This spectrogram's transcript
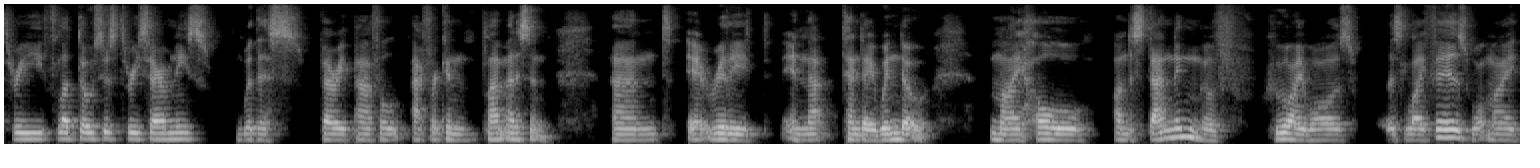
three flood doses, three ceremonies with this very powerful African plant medicine, and it really in that ten day window, my whole understanding of who I was, this life is, what my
